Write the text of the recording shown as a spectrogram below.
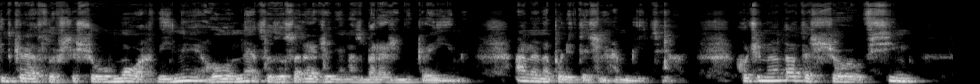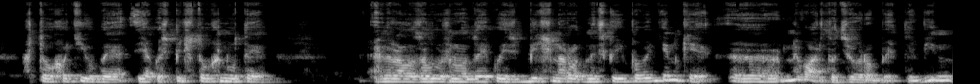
підкресливши, що в умовах війни головне це зосередження на збереженні країни, а не на політичних амбіціях. Хочу нагадати, що всім, хто хотів би якось підштовхнути генерала Залужного до якоїсь більш народницької поведінки, е, не варто цього робити. Він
